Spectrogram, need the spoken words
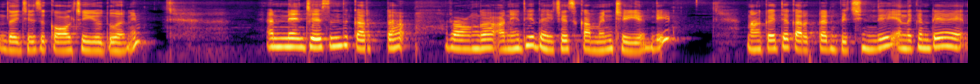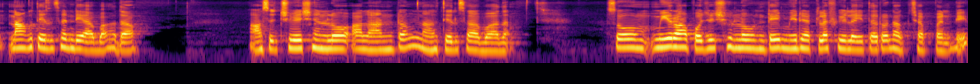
దయచేసి కాల్ చేయొద్దు అని. అండ్ నేను చేసింది కరెక్టా రాంగా అనేది దయచేసి కమెంట్ చేయండి. నాకైతే కరెక్ట్ అనిపించింది. ఎందుకంటే నాకు తెలుసండి ఆ బాధ. ఆ సిచ్యువేషన్లో అలా అంటాం నాకు తెలుసు ఆ బాధ. సో మీరు ఆ పొజిషన్లో ఉంటే మీరు ఎట్లా ఫీల్ అవుతారో నాకు చెప్పండి.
